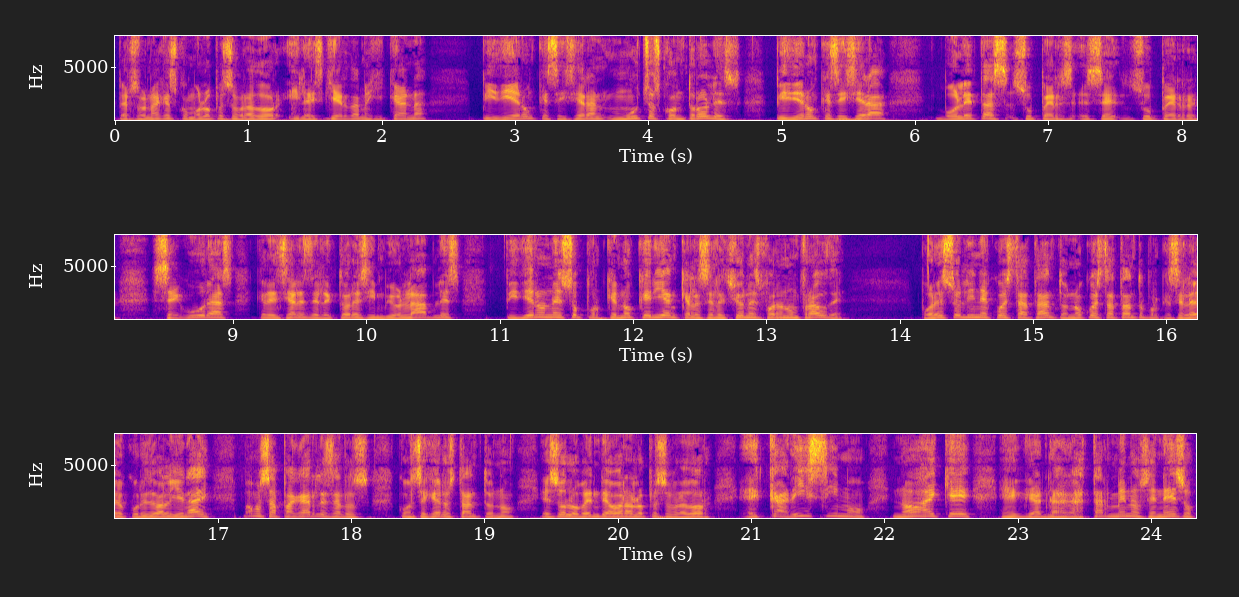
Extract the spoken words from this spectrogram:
personajes como López Obrador y la izquierda mexicana pidieron que se hicieran muchos controles, pidieron que se hiciera boletas súper super seguras, credenciales de electores inviolables, pidieron eso porque no querían que las elecciones fueran un fraude. Por eso el INE cuesta tanto, no cuesta tanto porque se le haya ocurrido a alguien, ay, vamos a pagarles a los consejeros tanto, no, eso lo vende ahora López Obrador, es carísimo, no hay que eh, gastar menos en eso,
